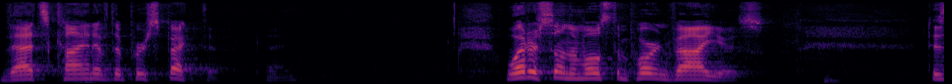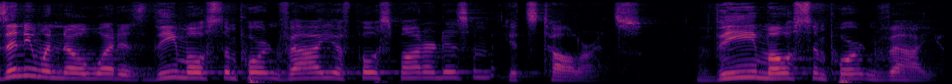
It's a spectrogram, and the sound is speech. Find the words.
That's kind of the perspective. Okay? What are some of the most important values? Does anyone know what is the most important value of postmodernism? It's tolerance. The most important value.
